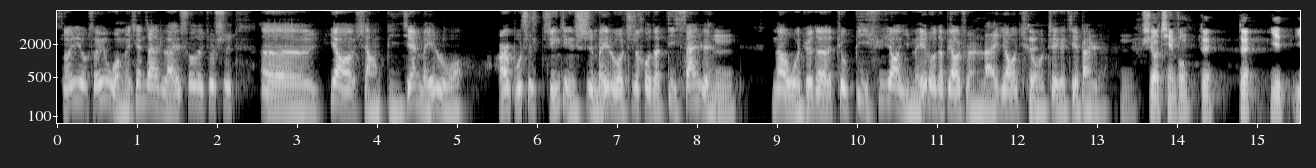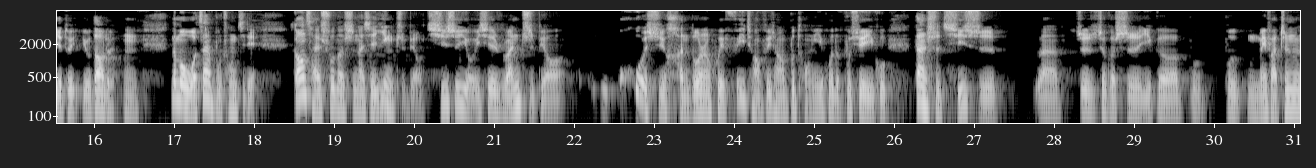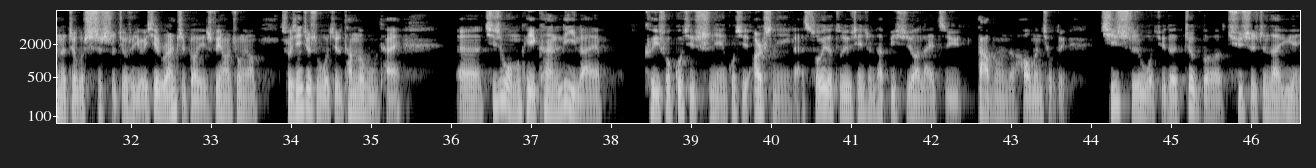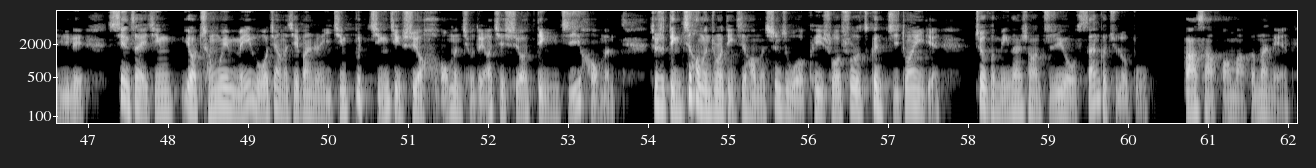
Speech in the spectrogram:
所以，所以我们现在来说的就是，呃，要想比肩梅罗，而不是仅仅是梅罗之后的第三人。嗯，那我觉得就必须要以梅罗的标准来要求这个接班人。嗯，是要前锋。对，对，也也对，有道理。嗯，那么我再补充几点。刚才说的是那些硬指标，其实有一些软指标，或许很多人会非常非常不同意或者不屑一顾，但是其实。呃，这这个是一个不不没法争论的这个事实，就是有一些软指标也是非常重要。首先就是我觉得他们的舞台，呃，其实我们可以看历来，可以说过去十年、过去二十年以来，所有的足球先生他必须要来自于大部分的豪门球队。其实我觉得这个趋势正在愈演愈烈，现在已经要成为梅罗这样的接班人，已经不仅仅是要豪门球队，而且是要顶级豪门。就是顶级豪门中的顶级豪门，甚至我可以说说的更极端一点，这个名单上只有三个俱乐部：巴萨、皇马和曼联。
